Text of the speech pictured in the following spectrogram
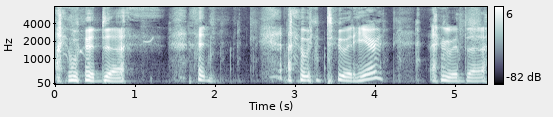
I would. Uh, I would do it here. I would. Uh,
